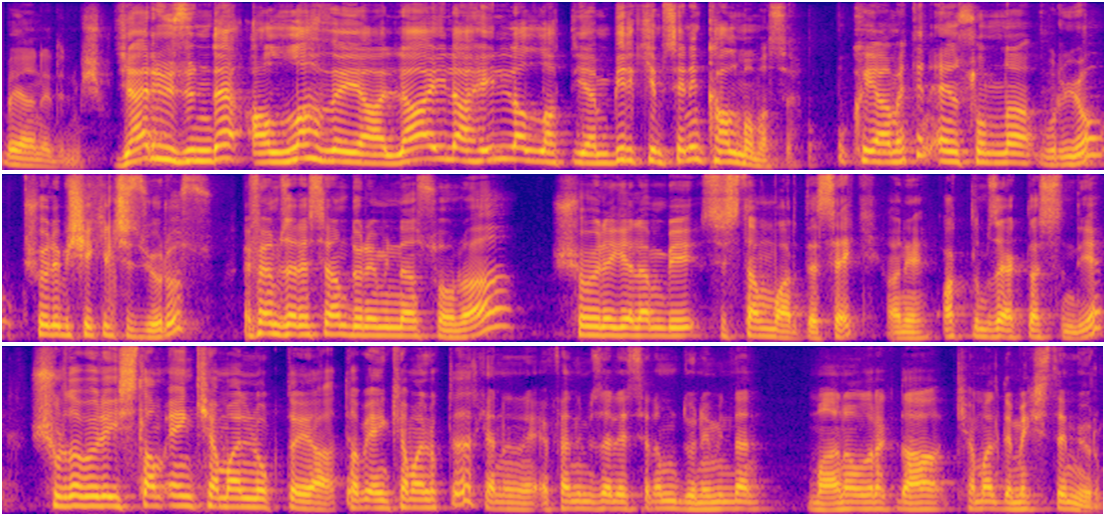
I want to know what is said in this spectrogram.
beyan edilmiş. Yeryüzünde Allah veya la ilahe illallah diyen bir kimsenin kalmaması. Bu kıyametin en sonuna vuruyor. Şöyle bir şekil çiziyoruz. Efendimiz Aleyhisselam döneminden sonra şöyle gelen bir sistem var desek hani aklımıza yaklaşsın diye. Şurada böyle İslam en kemal noktaya tabii en kemal nokta derken hani Efendimiz Aleyhisselam'ın döneminden mana olarak daha kemal demek istemiyorum.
